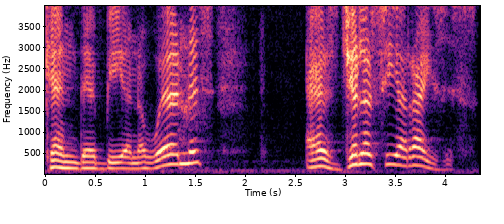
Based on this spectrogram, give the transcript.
Can there be an awareness as jealousy arises?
